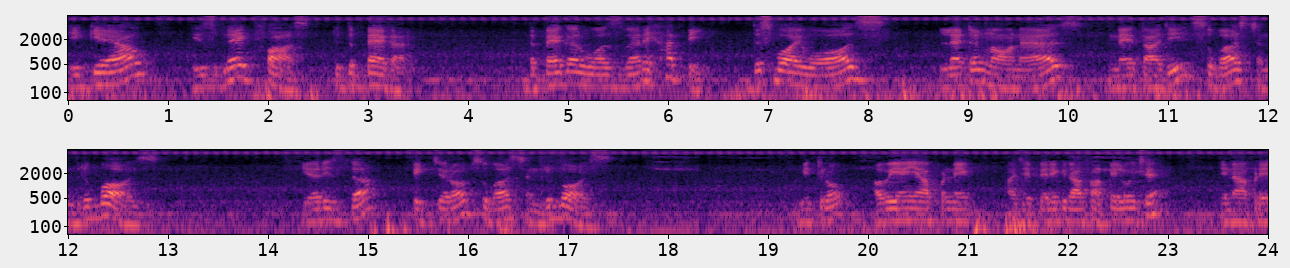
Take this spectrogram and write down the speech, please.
He gave his breakfast to the beggar. The beggar was very happy. This boy was later known as Netaji Subhash Chandra Bose. Here is the picture of Subhash Chandra Bose. મિત્રો હવે અહીંયા આપણને આ જે પેરેગ્રાફ આપેલો છે તેના આપણે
